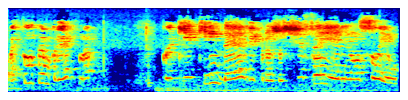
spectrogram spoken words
Mas tudo tem preço, né? Porque quem deve para a justiça é ele, não sou eu.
